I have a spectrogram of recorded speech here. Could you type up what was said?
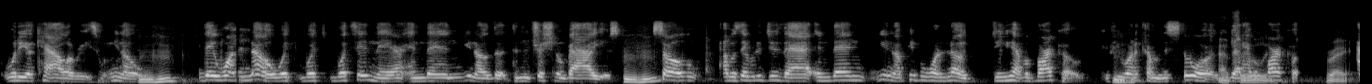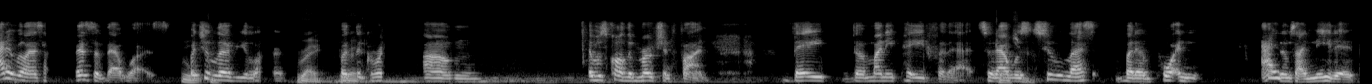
what are your calories? You know, hmm they want to know what, what what's in there and then, you know, the, the nutritional values. hmm So I was able to do that. And then, you know, people want to know, do you have a barcode? If you Mhm. want to come in the store, you gotta have a barcode. Right. I didn't realize how expensive that was. But you live, you learn. Right. But right. the grant, um, it was called the Merchant Fund. They the money paid for that, so that Gotcha. was two less but important items I needed.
